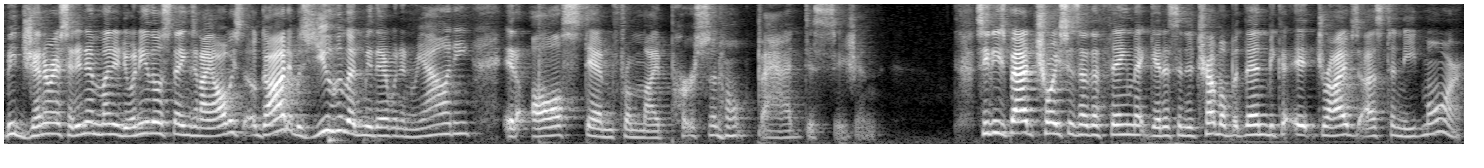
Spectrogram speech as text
be generous. I didn't have money to do any of those things. And I always, oh God, it was you who led me there. When in reality, it all stemmed from my personal bad decision. See, these bad choices are the thing that get us into trouble, but then because it drives us to need more.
